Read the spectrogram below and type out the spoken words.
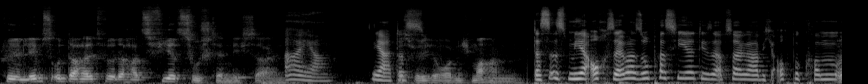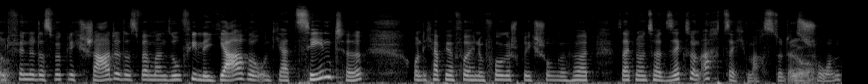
für den Lebensunterhalt würde Hartz IV zuständig sein. ah ja, ja, das, das, will ich aber auch nicht machen. Das ist mir auch selber so passiert. Diese Absage habe ich auch bekommen Ja. und finde das wirklich schade, dass wenn man so viele Jahre und Jahrzehnte, und ich habe ja vorhin im Vorgespräch schon gehört, seit 1986 machst du das Ja. schon.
